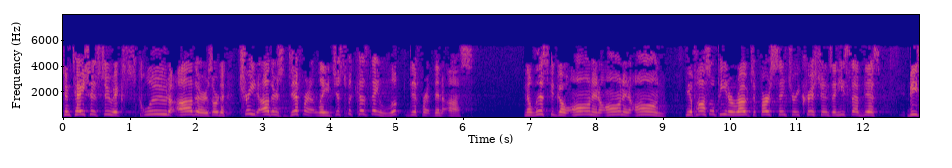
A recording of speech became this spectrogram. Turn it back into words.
temptations to exclude others or to treat others differently just because they look different than us. And the list could go on and on and on. The apostle Peter wrote to first century Christians and he said this, be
